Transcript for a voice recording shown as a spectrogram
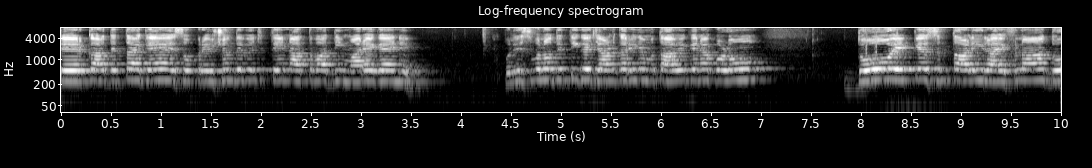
ਢੇਰ ਕਰ ਦਿੱਤਾ ਗਿਆ ਇਸ ਆਪਰੇਸ਼ਨ ਦੇ ਵਿੱਚ ਤਿੰਨ ਅੱਤਵਾਦੀ ਮਾਰੇ ਗਏ ਨੇ। ਪੁਲਿਸ ਵੱਲੋਂ ਦਿੱਤੀ ਗਈ ਜਾਣਕਾਰੀ ਦੇ ਮੁਤਾਬਿਕ ਇਹਨਾਂ ਕੋਲੋਂ ਦੋ AK47 ਰਾਈਫਲਾਂ, ਦੋ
